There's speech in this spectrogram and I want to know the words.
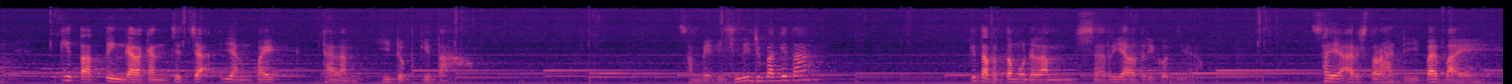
kita tinggalkan jejak yang baik dalam hidup kita. Sampai di sini jumpa kita. Kita bertemu dalam serial berikutnya. Saya Aristor Hadi. Bye bye.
